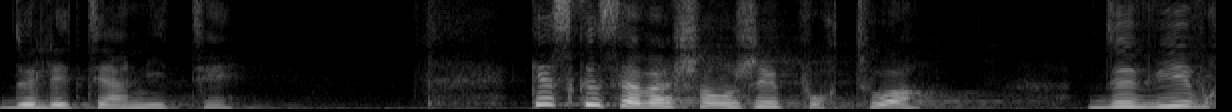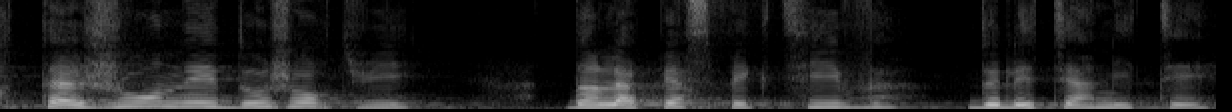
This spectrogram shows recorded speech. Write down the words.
de l'éternité. Qu'est-ce que ça va changer pour toi de vivre ta journée d'aujourd'hui dans la perspective de l'éternité.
